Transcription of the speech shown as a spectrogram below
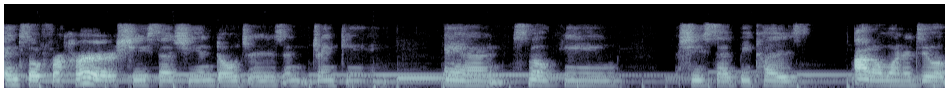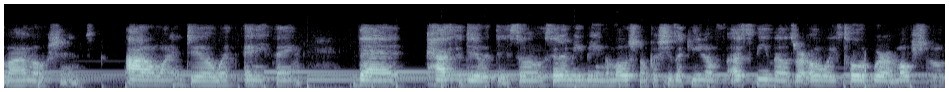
And so for her, she says she indulges in drinking and smoking she said, because I don't want to deal with my emotions. I don't want to deal with anything that has to deal with it. So instead of me being emotional, because she's like, you know, us females are always told we're emotional.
